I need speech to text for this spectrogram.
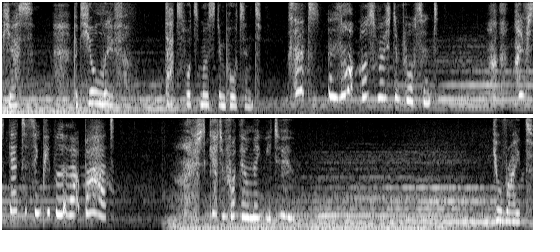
Yes, but you'll live. That's what's most important. That's not what's most important. I'm scared to think people are that bad. I'm scared of what they'll make me do. You're right.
